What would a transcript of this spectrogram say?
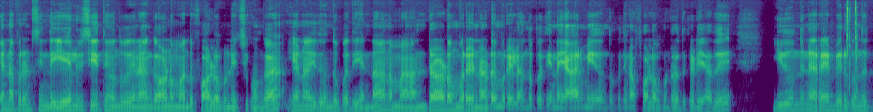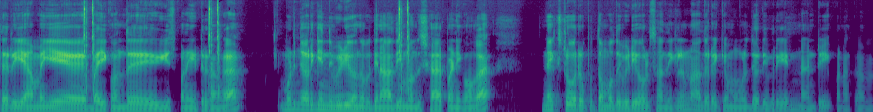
ஏன்னா ஃப்ரெண்ட்ஸ் இந்த ஏழு விஷயத்தையும் வந்து பார்த்திங்கன்னா கவனம் வந்து ஃபாலோ பண்ணி வச்சுக்கோங்க. ஏன்னா இது வந்து பார்த்திங்கன்னா நம்ம அன்றாட முறை நடைமுறையில் வந்து பார்த்திங்கன்னா யாருமே இது வந்து பார்த்திங்கன்னா ஃபாலோ பண்ணுறது கிடையாது. இது வந்து நிறைய பேருக்கு வந்து தெரியாமையே பைக் வந்து யூஸ் பண்ணிகிட்டு இருக்காங்க. முடிஞ்ச வரைக்கும் இந்த வீடியோ வந்து பார்த்திங்கன்னா அதிகம் வந்து ஷேர் பண்ணிக்கோங்க. நெக்ஸ்ட் ஒரு புத்தம்பது வீடியோவில் சந்திக்கலாம். அது வரைக்கும் உங்கள் தேடி நன்றி வணக்கம்.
